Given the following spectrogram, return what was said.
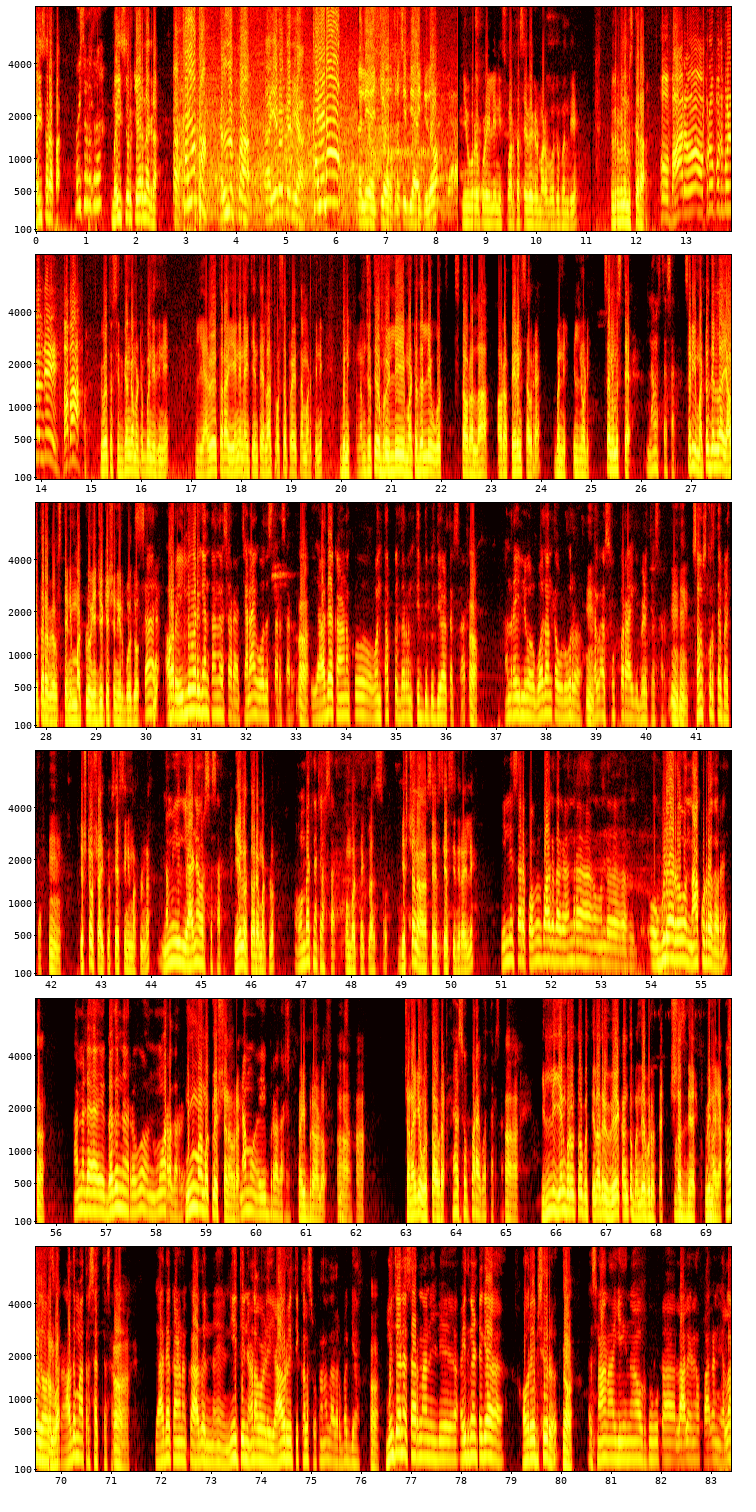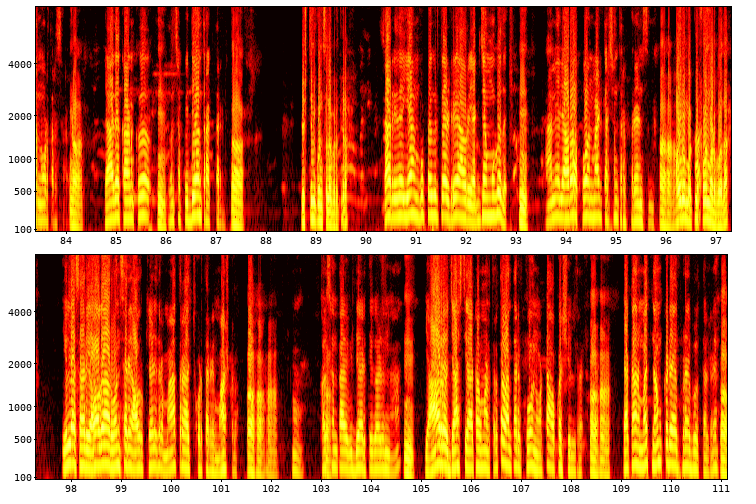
ಮೈಸೂರಪ್ಪ. ಮೈಸೂರ ಹತ್ರ? ಮೈಸೂರು ಕೇರ್ ನಗರ. ಕಲ್ಲಪ್ಪ. ಕಲ್ಲಪ್ಪ ಆ, ಏನ್ ಓದ್ತಿದ್ಯಾ ಕನ್ನಡ. ದಲ್ಲಿ ಹೆಚ್ಚು ಪ್ರಸಿದ್ಧಿ ಆಯ್ತಿದು ನೀವುಗಳು ಕೂಡ ಇಲ್ಲಿ ನಿಸ್ವಾರ್ಥ ಸೇವೆಗಳು ಮಾಡಬಹುದು ಬಂದಿ. ಎಲ್ರಿಗೂ ನಮಸ್ಕಾರ. ಓ ಬಾರೋ ಅಪರೂಪದ ಮುಳ್ಳಂದಿ. ಬಾಬಾ. ಇವತ್ತು ಸಿದ್ಧಗಂಗಾ ಮಠಕ್ಕೆ ಬಂದಿದ್ದೀನಿ. ಇಲ್ಲಿ ಯಾವ್ಯಾವ ತರ ಏನೇನ್ ಐತಿ ಅಂತ ಎಲ್ಲ ತೋರ್ಸೋ ಪ್ರಯತ್ನ ಮಾಡ್ತೀನಿ. ಬನ್ನಿ. ನಮ್ ಜೊತೆ ಒಬ್ರು ಇಲ್ಲಿ ಮಠದಲ್ಲಿ ಓದಿಸ್ತವ್ರಲ್ಲ ಅವರ ಪೇರೆಂಟ್ಸ್ ಅವ್ರೆ. ಬನ್ನಿ ಇಲ್ಲಿ ನೋಡಿ. ಸರ್ ನಮಸ್ತೆ. ನಮಸ್ತೆ ಸರ್. ಸರ್ ಈ ಮಠದೆಲ್ಲ ಯಾವ ತರ ವ್ಯವಸ್ಥೆ? ನಿಮ್ ಮಕ್ಳು ಎಜುಕೇಶನ್ ಇರ್ಬೋದು. ಸರ್ ಅವ್ರ ಇಲ್ಲಿವರೆಗೆ ಅಂತ ಅಂದ್ರೆ ಸರ್ ಚೆನ್ನಾಗಿ ಓದಿಸ್ತಾರ ಸರ್. ಹಾ. ಯಾವ್ದೇ ಕಾರಣಕ್ಕೂ ಒಂದ್ ತಪ್ಪು ಇದ್ದಾರೆ ಒಂದ್ ತಿದ್ದಿ ಬುದ್ಧಿ ಹೇಳ್ತಾರ ಸರ್. ಹಾ. ಅಂದ್ರೆ ಇಲ್ಲಿ ಓದಂತ ಹುಡುಗರು ಎಲ್ಲ ಸೂಪರ್ ಆಗಿ ಬೆಳಿತೇವೆ ಸರ್. ಹ್ಮ್ ಹ್ಮ್. ಸಂಸ್ಕೃತ ಬೆಳಿತೇವೆ ಹ್ಮ್. ಎಷ್ಟು ವರ್ಷ ಆಯ್ತು ಸೇರ್ಸಿ ನಿಮ್ ಮಕ್ಕಳನ್ನ ನಮಗೆ ಈಗ ಎರಡನೇ ವರ್ಷ ಸರ್. ಏನ್ ಓದ್ತವ್ರೆ ಮಕ್ಳು? ಒಂಬತ್ತನೇ ಕ್ಲಾಸ್ ಸರ್. ಒಂಬತ್ತನೇ ಕ್ಲಾಸ್ ಎಷ್ಟು ಜನ ಸೇರ್ ಸೇರ್ಸಿದೀರಾ ಇಲ್ಲಿ? ಇಲ್ಲಿ ಸರ್ ಕೊಬ್ಬ ಭಾಗದಾಗ ಅಂದ್ರ ಒಂದು ಹುಬ್ಳಿಯವರು ಒಂದ್ ನಾಲ್ಕು ಹುಡ್ರು ಅದಾವ್ರಿ. ಹಾ. ಆಮೇಲೆ ಗದನರವು ಒಂದ್ ಮೂವರ್ ಅದಾರ ನಿಮ್ಮ ಮಕ್ಳು ಎಷ್ಟ್ ಜನ ಅವ್ರೆ? ನಮ್ಮ ಇಬ್ರು ಅದಾರ ಇಬ್ರಾಳು ಚೆನ್ನಾಗಿ ಓದ್ತಾವ್ರೆ ಸೂಪರ್ ಆಗಿ ಓದ್ತಾರ ಸರ್. ಇಲ್ಲಿ ಏನ್ ಬರುತ್ತೋ ಗೊತ್ತಿಲ್ಲ ಆದ್ರೆ ವಿವೇಕ ಅಂತೂ ಬಂದೇ ಬರುತ್ತೆ. ಶ್ರದ್ಧೆ ವಿನಯ ಹೌದು ಅಲ್ವಾ? ಸರ್. ಅದು ಮಾತ್ರ ಸತ್ಯ ಸರ್. ಹಾ ಯಾವ್ದೇ ಕಾರಣಕ್ಕ ಅದು ನ- ನೀತಿ ನಡವಳಿ ಯಾವ ರೀತಿ ಕಲಿಸ್ಬೇಕು ಅನ್ನೋದು ಅದ್ರ ಬಗ್ಗೆ ಹಾ ಮುಂಜಾನೆ ಸರ್ ನಾನು ಇಲ್ಲಿ ಐದ್ ಗಂಟೆಗೆ ಅವ್ರು ಎಬ್ಸಿದ್ರು. ಹಾ ಸ್ನಾನ ಗೀನ ಅವ್ರದ್ದು ಊಟ ಲಾಲನೆ ಪಾಲನೆ ಎಲ್ಲಾ ನೋಡ್ತಾರ ಸರ್. ಹಾ ಯಾವ್ದೇ ಕಾರಣಕ್ಕೂ. ಒಂದ್ ಸ್ವಲ್ಪ ವಿದ್ಯಾವಂತರಾಗ್ತಾರ ಹಾ. ಎಷ್ಟ್ ದಿನಕ್ಕೊಂದ್ಸಲ ಬರ್ತೀರಾ? ಸರ್ ಇದ ಏನ್ ಬಿಟ್ಟೋಗಿರ್ತೇಳ್ರಿ ಅವ್ರ ಎಕ್ಸಾಮ್ ಮುಗಿದ್ ಹ್ಮ್. ಆಮೇಲೆ ಯಾರೋ ಫೋನ್ ಮಾಡಿ ಕರ್ಸಂತಾರ ಫ್ರೆಂಡ್ಸ್ ಹಾ ಹಾ. ಅವ್ರ ಮಕ್ಳು ಫೋನ್ ಮಾಡ್ಬೋದಾ? ಇಲ್ಲ ಸರ್ ಯಾವಾಗ ಒಂದ್ಸರಿ ಅವ್ರು ಕೇಳಿದ್ರೆ ಮಾತ್ರ ಹಚ್ ಕೊಡ್ತಾರ್ರಿ ಮಾಸ್ಟರ್. ಹಾ ಹಾ ಹಾ ಹ್ಮ್. ಕಲ್ಸಂತ ವಿದ್ಯಾರ್ಥಿಗಳನ್ನ ಹ್ಮ್. ಯಾರು ಜಾಸ್ತಿ ಆಟ ಮಾಡ್ತಿರ್ತಾರ ಅಂತಾರ ಫೋನ್ ಒಟ್ಟ ಅವಕಾಶ ಇಲ್ರಿ. ಹಾ ಹಾ. ಯಾಕಂದ್ರ ಮತ್ ನಮ್ ಕಡೆ ಅಭಿಪ್ರಾಯ ಬೀಳ್ತಲ್ರಿ. ಹಾ.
